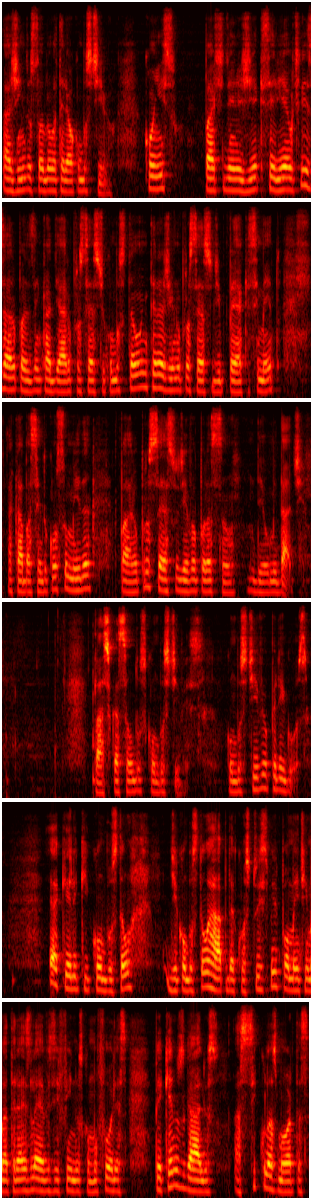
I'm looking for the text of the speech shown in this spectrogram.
agindo sobre o material combustível. Com isso, parte da energia que seria utilizada para desencadear o processo de combustão e interagir no processo de pré-aquecimento acaba sendo consumida para o processo de evaporação de umidade. Classificação dos combustíveis. Combustível perigoso. É aquele que combustão de combustão rápida constitui-se principalmente em materiais leves e finos como folhas, pequenos galhos, acículas mortas,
